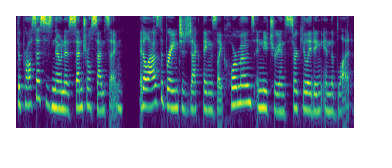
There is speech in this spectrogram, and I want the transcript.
The process is known as central sensing. It allows the brain to detect things like hormones and nutrients circulating in the blood.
